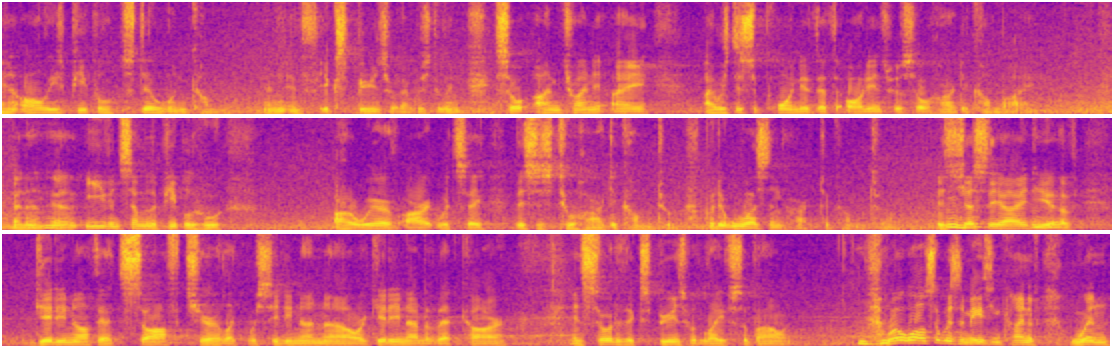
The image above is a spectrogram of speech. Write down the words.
and all these people still wouldn't come and, and experience what I was doing. So I'm trying to, I, I was disappointed that the audience was so hard to come by. And, mm -hmm. and even some of the people who are aware of art would say, this is too hard to come to. But it wasn't hard to come to. It's mm -hmm. just the idea mm -hmm. of getting off that soft chair like we're sitting on now, or getting out of that car, and sort of experience what life's about. Mm-hmm. Well, also it was amazing kind of when,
